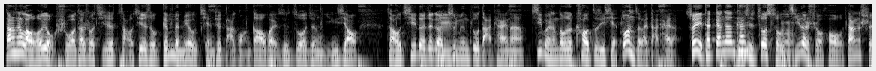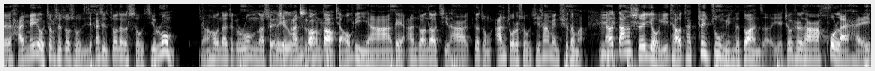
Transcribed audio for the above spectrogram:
当时老罗有说，他说其实早期的时候根本没有钱去打广告或者是做这种营销，早期的这个知名度打开呢，基本上都是靠自己写段子来打开的。所以他刚刚开始做手机的时候，当时还没有正式做手机，开始做这个手机 ROM。然后呢，这个 room 呢是可以安装到嗯小米呀、可以安装到其他各种安卓的手机上面去的嘛。嗯然后当时有一条他最著名的段子，也就是他后来还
